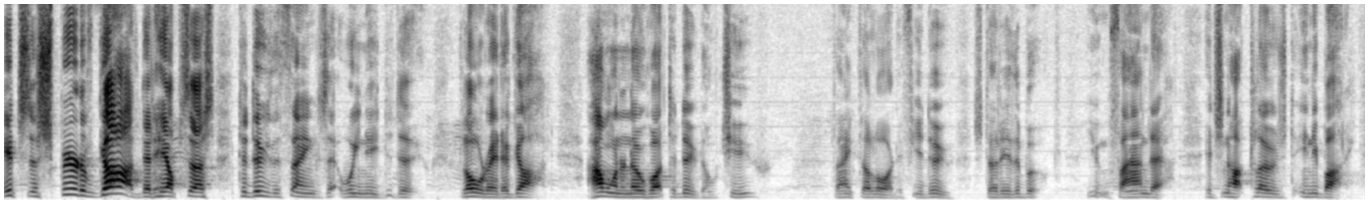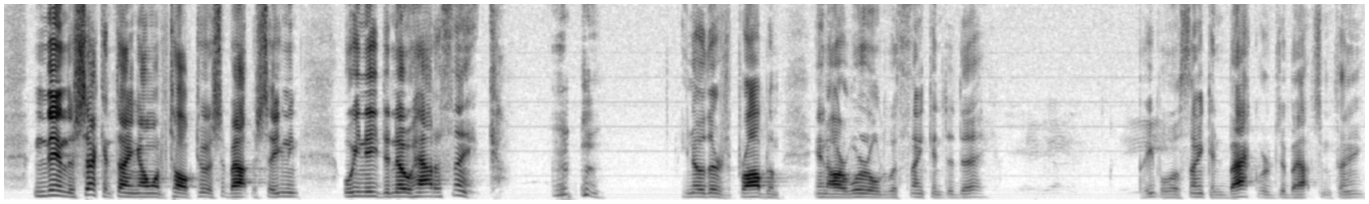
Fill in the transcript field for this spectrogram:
It's the Spirit of God that helps us to do the things that we need to do. Glory to God. I want to know what to do, don't you? Thank the Lord. If you do, study the book. You can find out. It's not closed to anybody. And then the second thing I want to talk to us about this evening, we need to know how to think. you know, there's a problem in our world with thinking today. People are thinking backwards about some things.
